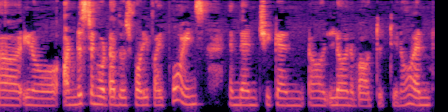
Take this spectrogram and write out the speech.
uh, you know understand what are those 45 points and then she can uh, learn about it you know. And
